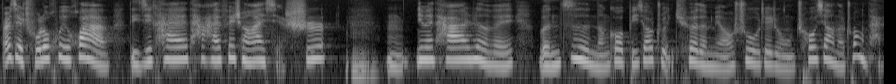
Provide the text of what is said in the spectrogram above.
而且除了绘画，李继开他还非常爱写诗。嗯嗯，因为他认为文字能够比较准确的描述这种抽象的状态。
